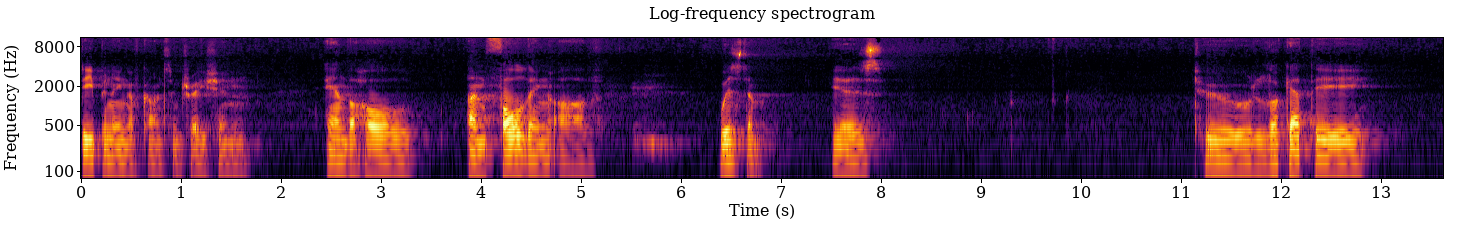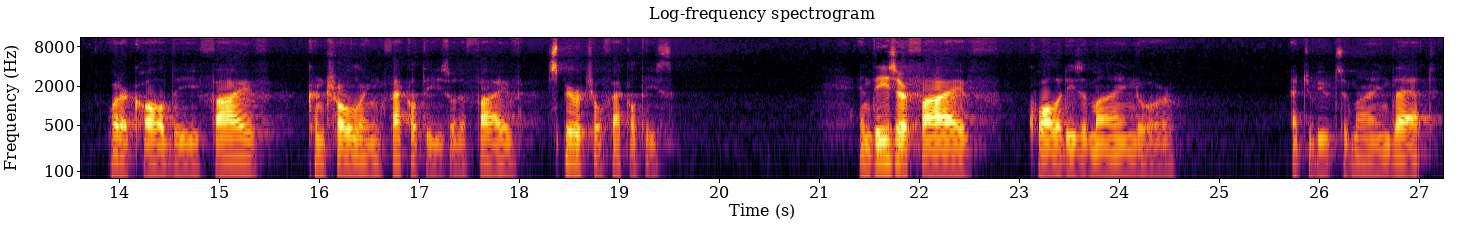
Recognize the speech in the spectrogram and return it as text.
deepening of concentration, and the whole unfolding of wisdom is to look at the what are called the five controlling faculties or the five spiritual faculties. And these are five qualities of mind or attributes of mind that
